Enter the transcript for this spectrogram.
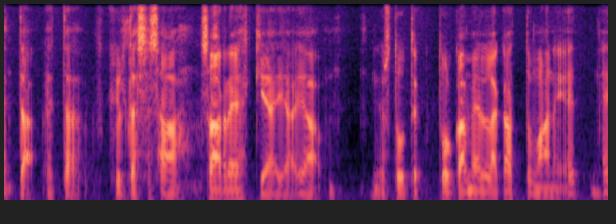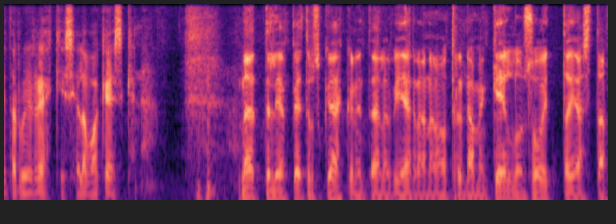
että, että kyllä tässä saa, saa rehkiä ja, ja jos tuutte, tulkaa mielellään katsomaan, niin ei, ei tarvitse rehkiä siellä vaan keskenään. Näyttelijä Petrus Kähkönen täällä vieraana Notre Damen kellon soittajasta.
